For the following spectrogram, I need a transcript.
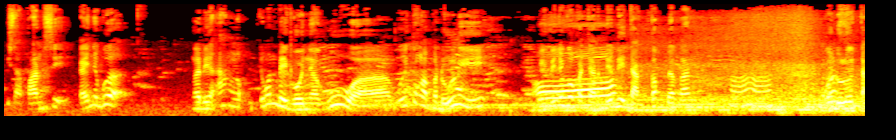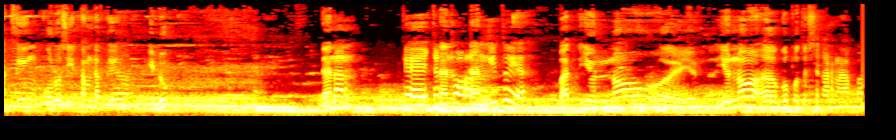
Bisa apaan sih? Kayaknya gue nggak dianggap cuman begonya gue gue itu nggak peduli. Intinya gue pacar dia dia cakep ya kan? Heeh. gue dulu caking kurus hitam dekil hidup. Dan Bentar, kayak dan- dan- gitu ya? But you know oh, you know, you know gue putusnya karena apa?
